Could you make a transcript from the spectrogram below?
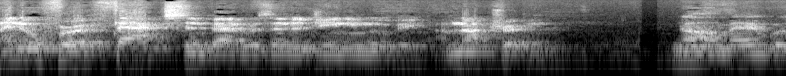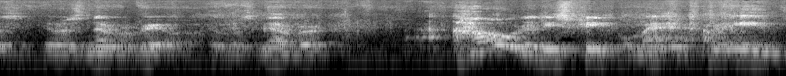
I know for a fact Sinbad was in a genie movie. I'm not tripping. No, man, it was it was never real. It was never. How old are these people, man? I mean,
